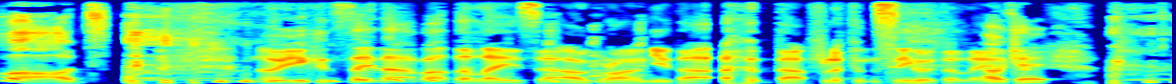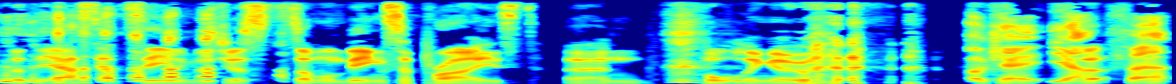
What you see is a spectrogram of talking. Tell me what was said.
but no, you can say that about the laser. I'll grant you that that flippancy with the laser. okay. but the acid scene was just someone being surprised and falling over. Okay, yeah, But- fair.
